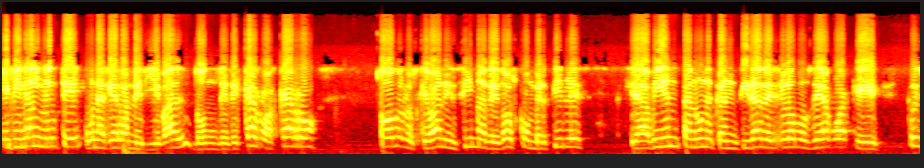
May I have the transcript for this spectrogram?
Y finalmente una guerra medieval donde de carro a carro todos los que van encima de dos convertibles se avientan una cantidad de globos de agua que pues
